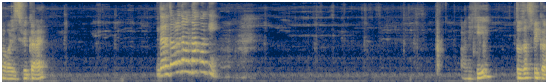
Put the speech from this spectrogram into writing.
बघा स्पीकर आहे. जरा जवळ जाऊन दाखवा की. आणि ही तुझा speaker.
